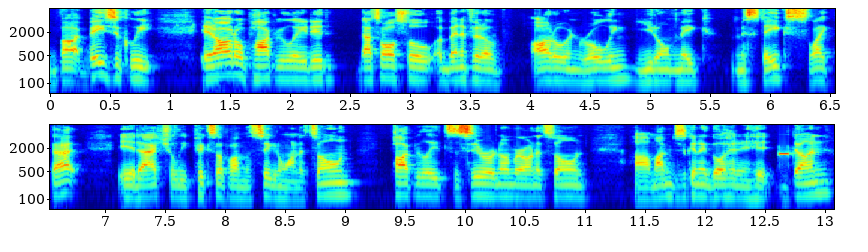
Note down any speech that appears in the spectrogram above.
but basically, it auto-populated. That's also a benefit of auto-enrolling. You don't make mistakes like that. It actually picks up on the signal on its own, populates the serial number on its own. Um, I'm just going to go ahead and hit done.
